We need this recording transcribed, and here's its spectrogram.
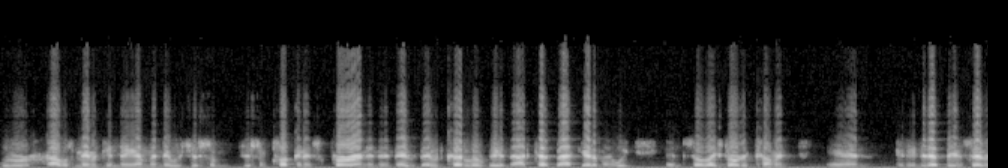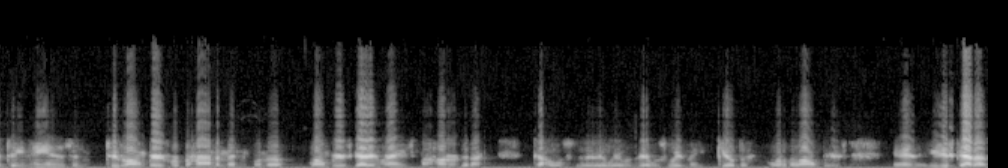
we were I was mimicking them, and there was just some just some clucking and some purring, and then they they would cut a little bit, and I'd cut back at them, and we and so they started coming, and it ended up being 17 hens, and two longbeards were behind them, and when the longbeards got in range, my hunter that I it was, it was with me killed the, one of the longbeards, and you just gotta.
